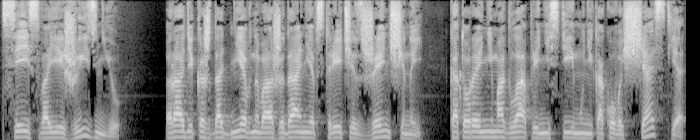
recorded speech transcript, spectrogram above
всей своей жизнью, ради каждодневного ожидания встречи с женщиной, которая не могла принести ему никакого счастья,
